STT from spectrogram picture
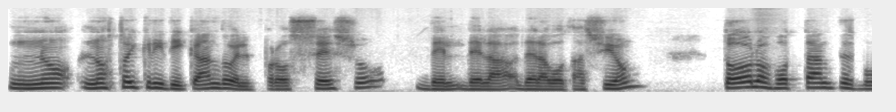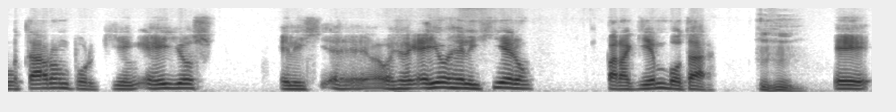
no, no estoy criticando el proceso de, la, de la votación, todos los votantes votaron por quien ellos, eh, ellos eligieron para quién votar. Eh,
